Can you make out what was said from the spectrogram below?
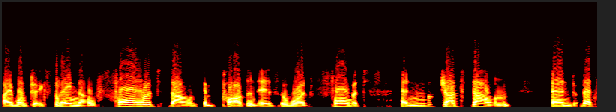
I want to explain now forward, down. Important is the word forward and not just down. And that's,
